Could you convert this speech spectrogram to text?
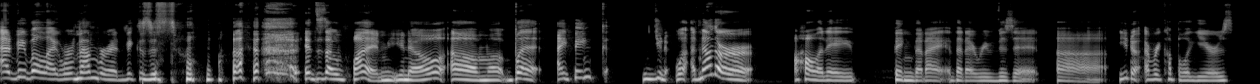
and people like remember it because it's so it's so fun, you know. Um, but I think you know well, another holiday thing that I that I revisit, uh, you know, every couple of years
